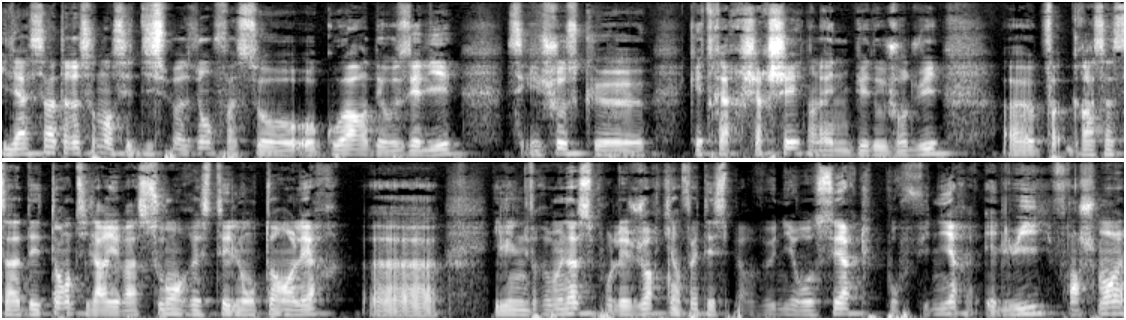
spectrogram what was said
Il est assez intéressant dans ses dissuasions face aux, aux guards et aux ailiers. C'est quelque chose que, qui est très recherché dans la NBA d'aujourd'hui. Euh, grâce à sa détente, il arrive à souvent rester longtemps en l'air. Euh, il est une vraie menace pour les joueurs qui en fait espèrent venir au cercle pour finir. Et lui, franchement,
